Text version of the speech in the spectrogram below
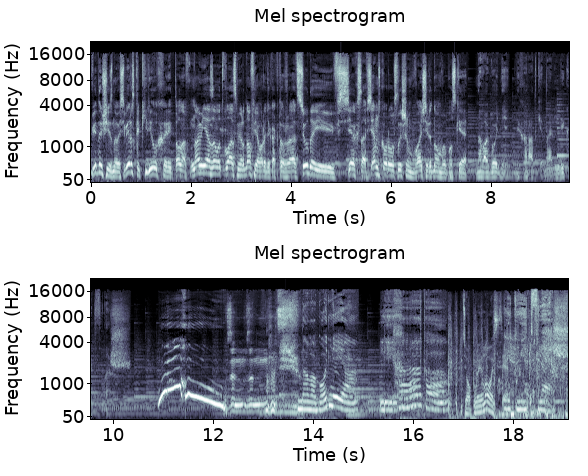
Ведущий из Новосибирска Кирилл Харитонов. Но меня зовут Влад Смирнов, я вроде как тоже отсюда, и всех совсем скоро услышим в очередном выпуске новогодней лихорадки на Liquid Flash. Новогодняя лихорадка. Теплые новости. Liquid Flash.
